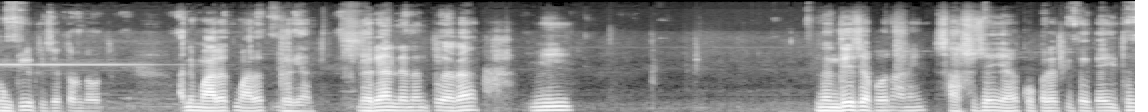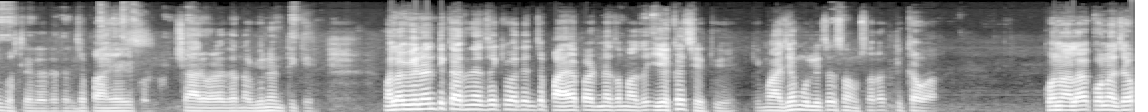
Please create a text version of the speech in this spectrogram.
ठुंकली तिच्या तोंडावरती आणि मारत मारत घरी आणली. घरी आणल्यानंतर आता मी नंदेच्या पण आणि सासूच्या ह्या कोपऱ्यात तिथं त्या इथंच बसलेल्या होत्या. त्यांच्या पायाही पडलो चार वेळा त्यांना विनंती केली. मला विनंती करण्याचं किंवा त्यांच्या पाया पडण्याचा माझा एकच हेतू आहे की माझ्या मुलीचा संसार टिकावा. कोणाला कोणाच्या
